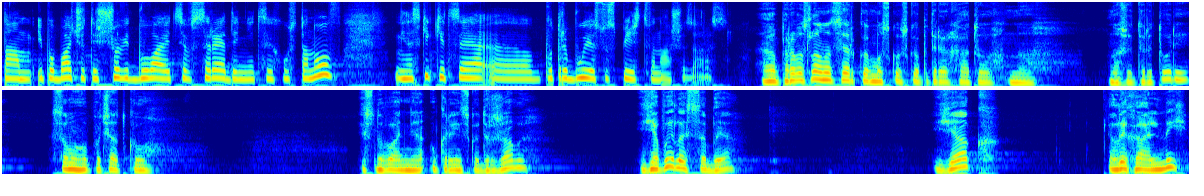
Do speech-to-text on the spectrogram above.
там і побачити, що відбувається всередині цих установ, і наскільки це потребує суспільства наше зараз? Православна церква Московського патріархату на нашій території з самого початку існування української держави явила себе як легальний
